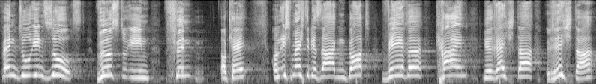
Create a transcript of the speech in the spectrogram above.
Wenn du ihn suchst, wirst du ihn finden. Okay? Und ich möchte dir sagen, Gott wäre kein gerechter Richter,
